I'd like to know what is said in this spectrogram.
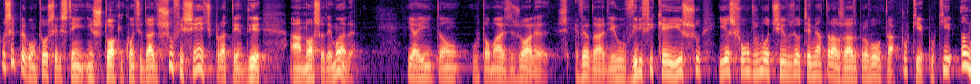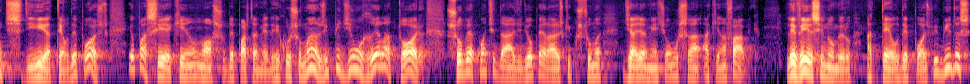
você perguntou se eles têm em estoque quantidade suficiente para atender à nossa demanda? E aí então o Tomás diz: Olha, é verdade, eu verifiquei isso e esse foi um dos motivos de eu ter me atrasado para voltar. Por quê? Porque antes de ir até o depósito, eu passei aqui no nosso departamento de recursos humanos e pedi um relatório sobre a quantidade de operários que costuma diariamente almoçar aqui na fábrica. Levei esse número até o depósito de bebidas,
